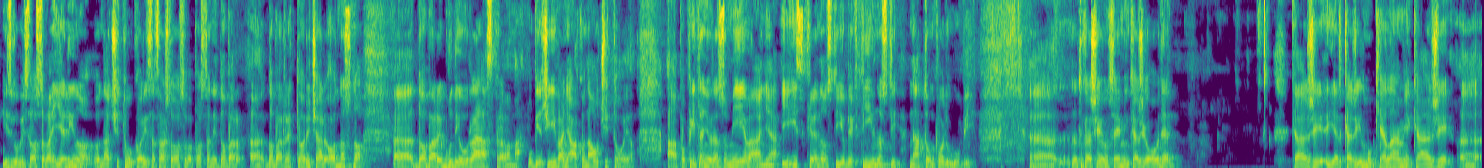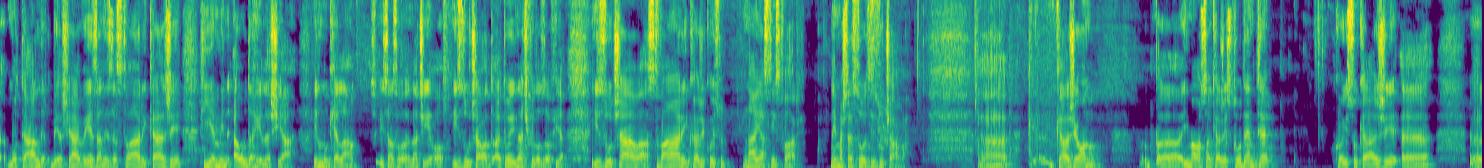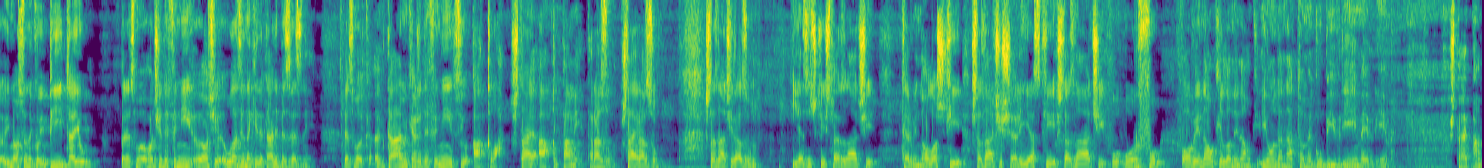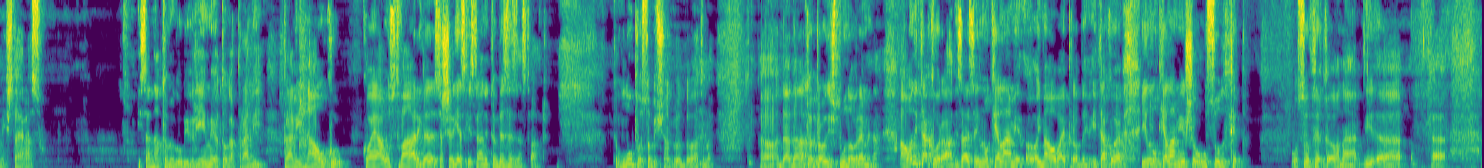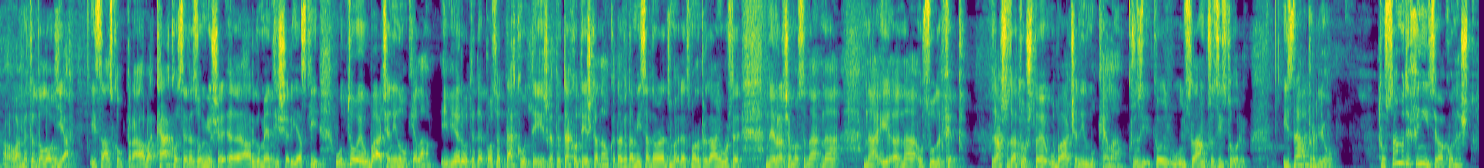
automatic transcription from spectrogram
izgubi se osoba, jedino, znači tu korisna sva što osoba postane dobar, uh, dobar retoričar, odnosno uh, dobar bude u raspravama, ubježivanja, ako nauči to, jel? A po pitanju razumijevanja i iskrenosti i objektivnosti, na tom polju gubi. Uh, zato kaže Semin, kaže ovdje, kaže, jer kaže ilmu kelam je, kaže, uh, mutalik bi ašja, vezane za stvari, kaže, hije min audahil ilmu kelam, islamsko, znači izučava, a to je znači filozofija, izučava stvari, kaže, koje su najjasnije stvari. Nema šta se izučava. Uh, kaže on, uh, imao sam, kaže, studente koji su, kaže, uh, uh, imao studente koji pitaju, recimo, hoće, defini, hoće ulazi u neki detalje bezvezni. Recimo, ta mi kaže definiciju akla. Šta je akl, pamet, razum? Šta je razum? Šta znači razum? Jezički, šta znači terminološki, šta znači šarijaski, šta znači u urfu ove nauke ili one nauke. I onda na tome gubi vrijeme i vrijeme. Šta je pamet, šta je razum? I sad na tome gubi vrijeme i od toga pravi, pravi nauku koja u stvari, gleda sa šarijaske strane, to je bezvezna stvar. To je glupost obično da, da na tome provodiš puno vremena. A oni tako radi, zaista, Ilmu Kelam je, ima ovaj problem. I tako je, Ilmu Kelam je išao u sud fiqh usul fiqh, ona, uh, uh, ova metodologija islamskog prava, kako se razumiju še, uh, argumenti šerijaski, u to je ubačen ilmu kelam. I vjerujte da je postao tako teška, to je tako teška nauka, tako da mi sad, recimo, na predavanju, uopšte ne vraćamo se na, na, na, na usul fiqh. Zašto? Zato što je ubačen ilmu kelam, kroz, kroz, u islamu, kroz istoriju. I zaprlju. To samo definicija ovako nešto.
